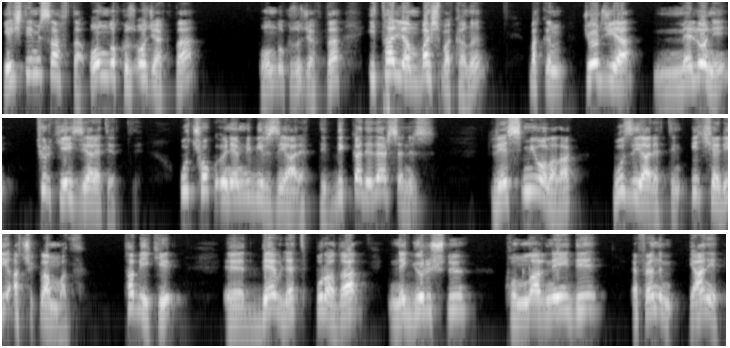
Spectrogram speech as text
Geçtiğimiz hafta 19 Ocak'ta 19 Ocak'ta İtalyan Başbakanı bakın Giorgia Meloni Türkiye'yi ziyaret etti. Bu çok önemli bir ziyaretti. Dikkat ederseniz resmi olarak bu ziyaretin içeriği açıklanmadı. Tabii ki e, devlet burada ne görüştü, konular neydi? Efendim yani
